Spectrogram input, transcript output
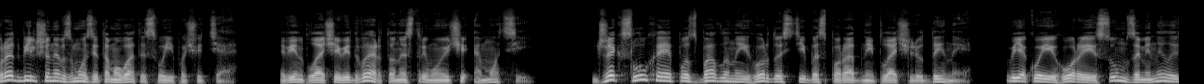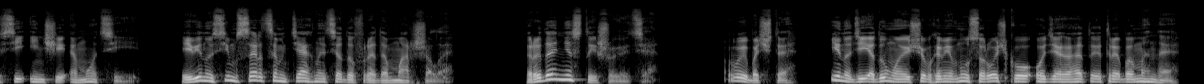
Фред більше не в змозі тамувати свої почуття. Він плаче відверто, не стримуючи емоцій. Джек слухає позбавлений гордості безпорадний плач людини, в якої горе і сум замінили всі інші емоції, і він усім серцем тягнеться до Фреда маршала. Ридання стишуються. Вибачте, іноді я думаю, що в гамівну сорочку одягати треба мене.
